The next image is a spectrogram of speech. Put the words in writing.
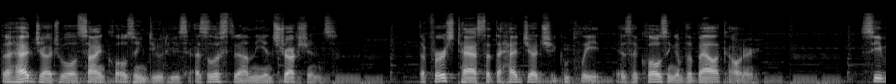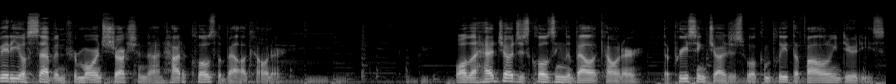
The head judge will assign closing duties as listed on the instructions. The first task that the head judge should complete is the closing of the ballot counter. See video 7 for more instruction on how to close the ballot counter. While the head judge is closing the ballot counter, the precinct judges will complete the following duties.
